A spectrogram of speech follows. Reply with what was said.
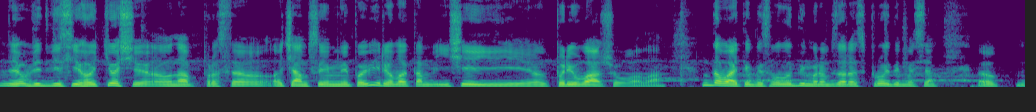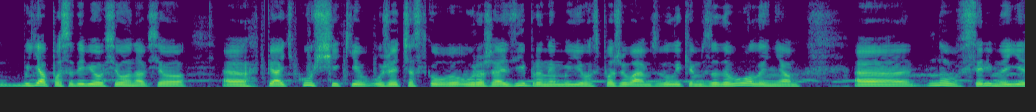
Відвіз його тьоші, вона просто очам своїм не повірила там і ще й переважувала. Ну, давайте ми з Володимиром зараз пройдемося. Е, Я посадив його всього-навсього 5 кущиків, уже частково урожай зібраний, ми його споживаємо з великим задоволенням. Е, ну, все рівно є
